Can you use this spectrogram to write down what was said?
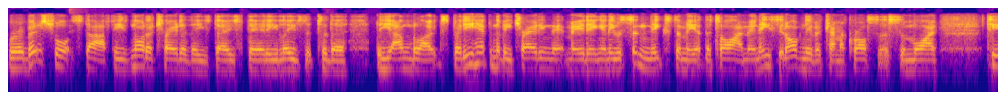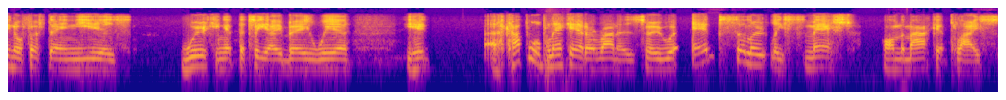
we're a bit short-staffed. He's not a trader these days, Thad. He leaves it to the, the young blokes. But he happened to be trading that meeting, and he was sitting next to me at the time, and he said, I've never come across this in my 10 or 15 years working at the TAB where you had a couple of Blackadder runners who were absolutely smashed on the marketplace.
